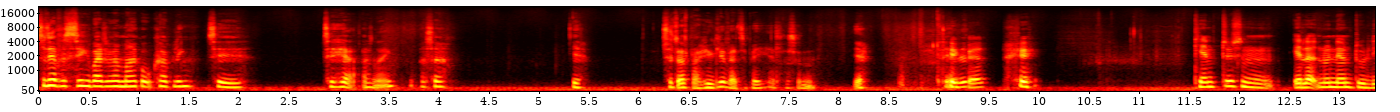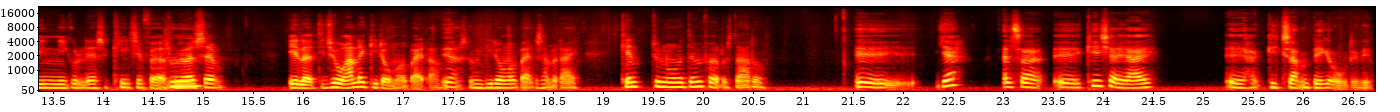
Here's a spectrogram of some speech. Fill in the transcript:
Så derfor tænkte jeg bare, at det var en meget god kobling til, til her og sådan noget, ikke? Og så, ja. Så det er også bare hyggeligt at være tilbage. Altså sådan, ja. Det er fedt. Kendte du sådan, eller nu nævnte du lige Nicolas og Keisha før, som mm. Også er, eller de to andre Gitter-medarbejdere, Ja. som er Gitter-medarbejdere sammen med dig. Kendte du nogle af dem, før du startede? Øh, ja, altså øh, Keisha og jeg øh, gik sammen begge år, da vi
